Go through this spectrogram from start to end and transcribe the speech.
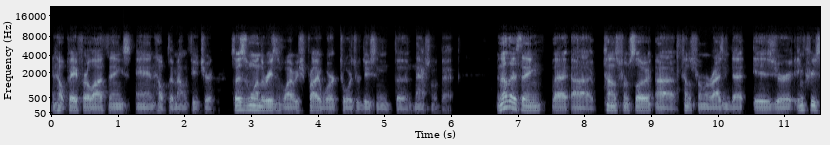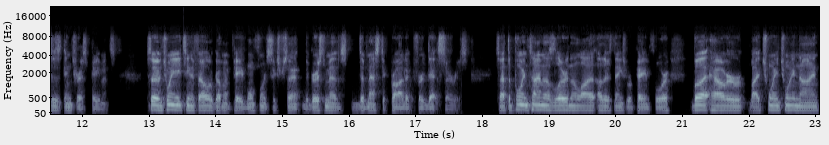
and help pay for a lot of things and help them out in the future. So this is one of the reasons why we should probably work towards reducing the national debt. Another thing that uh, comes from slow uh, comes from a rising debt is your increases interest payments. So in 2018, the federal government paid 1.6 percent the gross domestic product for debt service. So at the point in time, that was lower than a lot of other things we're paying for. But however, by 2029,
